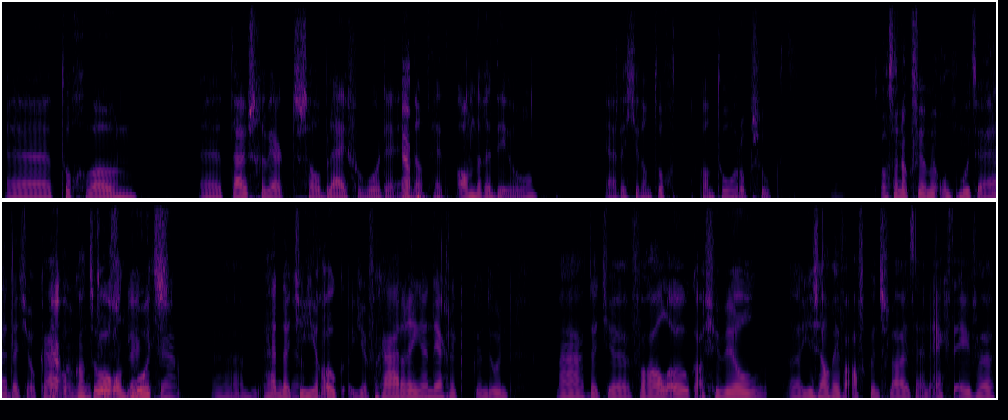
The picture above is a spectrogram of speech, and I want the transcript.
eh, toch gewoon eh thuisgewerkt zal blijven worden. En Ja. dat het andere deel, ja, dat je dan toch kantoor opzoekt. Het wordt dan ook veel meer ontmoeten, hè? dat je elkaar Ja, op kantoor ontmoet. ja. Ehm, hè, dat je Ja. hier ook je vergaderingen en dergelijke kunt doen. Maar dat je vooral ook, als je wil, eh, jezelf even af kunt sluiten en echt even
